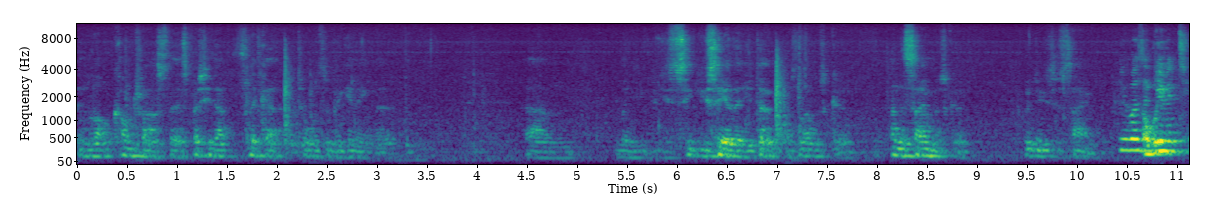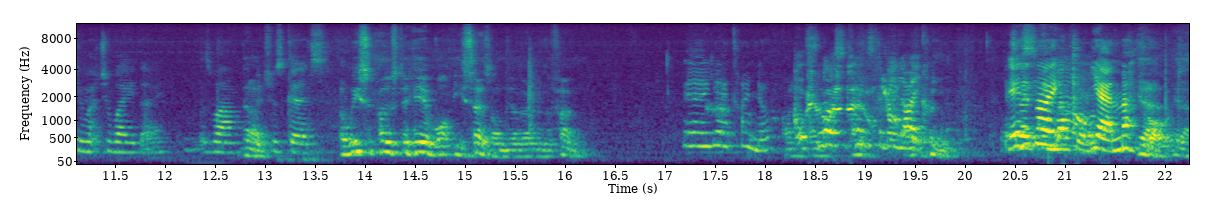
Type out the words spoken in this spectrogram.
and a lot of contrast there, especially that flicker towards the beginning that um, when you, you see you see it then you don't. That was good. And the sound was good. Good use of sound. He wasn't Are we- giving too much away though, as well, No. which was good. Are we supposed to hear what he says on the other end of the phone? Yeah, yeah, kind of. I- It's I- not supposed to be I like- couldn't. It's like, muffled. yeah, Yeah, muffled. yeah,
